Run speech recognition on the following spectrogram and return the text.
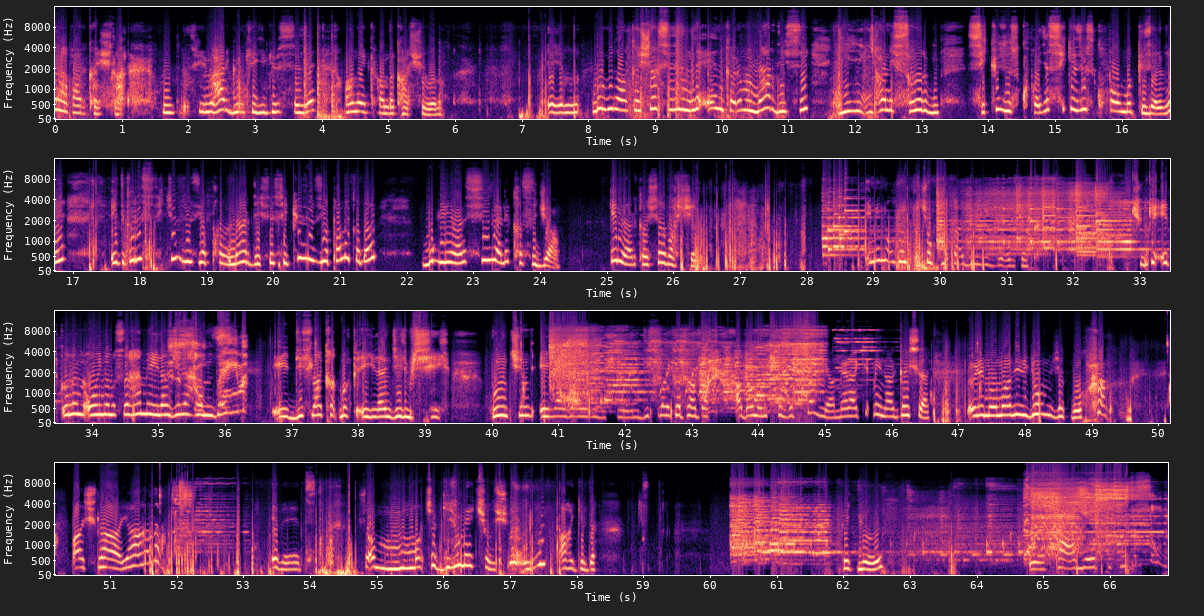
Merhaba arkadaşlar. Her günkü gibi sizi ana ekranda karşılıyorum. Bugün arkadaşlar sizinle en karım neredeyse yani sanırım 800 kupaydı. 800 kupa olmak üzere ve Edgar'ı 800 yapan neredeyse 800 yapana kadar bugün yani sizlerle kasacağım. Gelin arkadaşlar başlayalım. Emin olun ki çok güzel bir video olacak. Çünkü Edgar'ın oynaması hem eğlenceli hem de e, dislike atmak eğlenceli bir şey. Bunun için eğlenceli düşünüyorum. Dislike atan da adamları çıldırtacağım ya. Merak etmeyin arkadaşlar. Öyle normal bir video olmayacak bu. Ha. Başla ya. Evet. Şu an maça girmeye çalışıyor oyun. Ah girdi. Bekliyoruz. Oha mortisin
